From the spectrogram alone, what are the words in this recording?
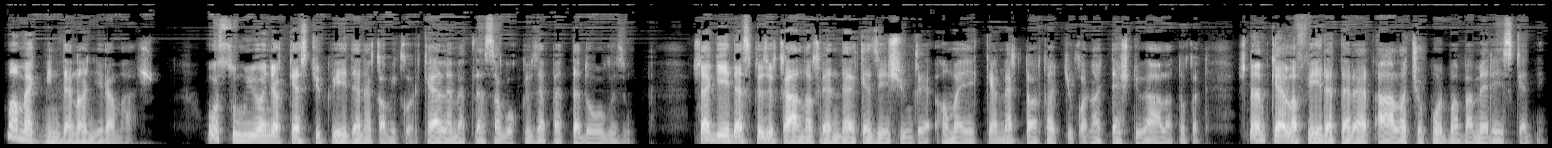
Ma meg minden annyira más. Hosszú műanyag kesztyük védenek, amikor kellemetlen szagok közepette dolgozunk. Segédeszközök állnak rendelkezésünkre, amelyekkel megtarthatjuk a nagy testű állatokat, és nem kell a félreterelt állatcsoportba bemerészkedni.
